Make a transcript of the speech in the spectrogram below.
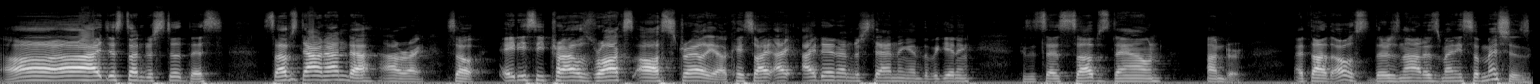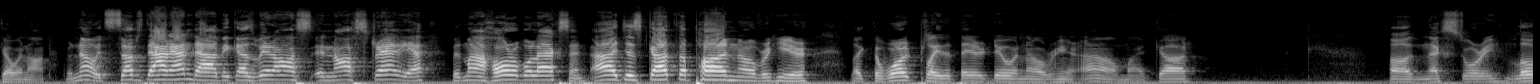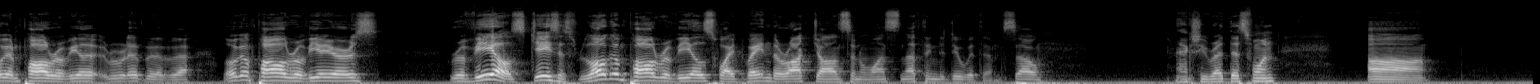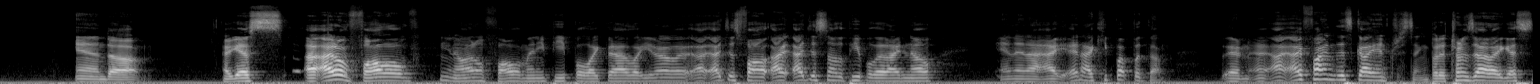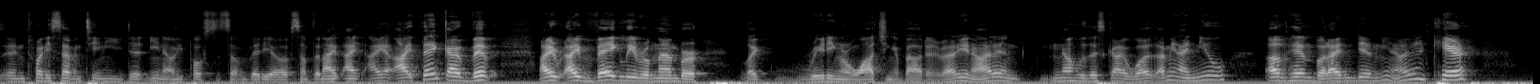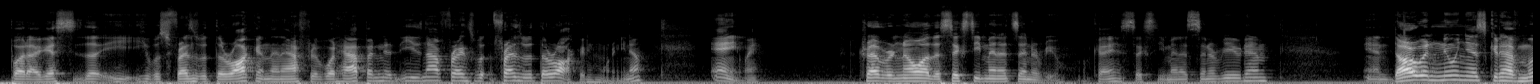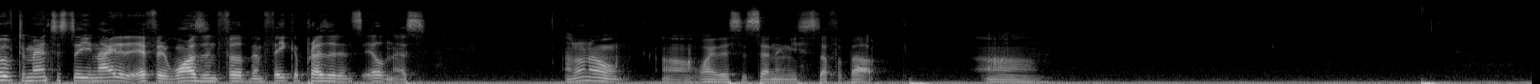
Oh, I just understood this. Subs down under. All right. So ADCC Trials rocks Australia. Okay, so I, I, I did understanding in the beginning because it says subs down under. I thought, oh, there's not as many submissions going on. But no, it's subs down under because we're in Australia with my horrible accent. I just got the pun over here. Like the wordplay that they're doing over here. Oh my god. Uh, next story. Logan Paul reveal. Logan Paul reveals reveals Jesus. Logan Paul reveals why Dwayne the Rock Johnson wants nothing to do with him. So, I actually read this one, uh, and uh, I guess I, I, don't follow. You know, I don't follow many people like that. Like you know, I, I just follow. I, I just know the people that I know, and then I and I keep up with them and I, I find this guy interesting. But it turns out, I guess, in 2017 he did, you know, he posted some video of something. I I, I, I think I, viv- I I vaguely remember like reading or watching about it. But you know, I didn't know who this guy was. I mean, I knew of him, but I didn't, you know, I didn't care. But I guess the, he, he was friends with The Rock, and then after what happened, he's not friends with friends with The Rock anymore. You know. Anyway, Trevor Noah, the 60 Minutes interview. Okay, 60 Minutes interviewed him. And Darwin Nunez could have moved to Manchester United if it wasn't for Benfica president's illness. I don't know uh, why this is sending me stuff about. Um,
